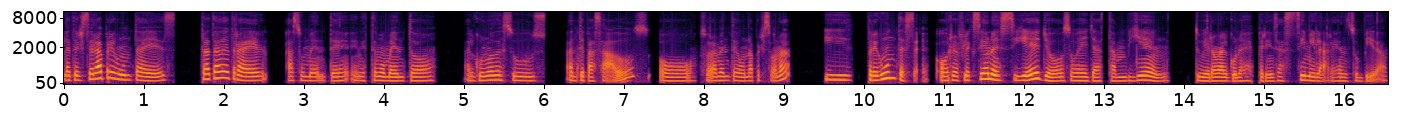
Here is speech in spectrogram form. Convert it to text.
La tercera pregunta es, trata de traer a su mente en este momento alguno de sus antepasados o solamente una persona y pregúntese o reflexione si ellos o ellas también tuvieron algunas experiencias similares en su vida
